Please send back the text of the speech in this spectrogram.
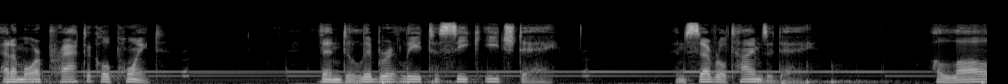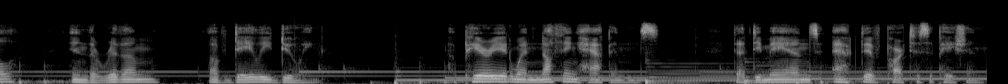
at a more practical point than deliberately to seek each day and several times a day a lull in the rhythm of daily doing, a period when nothing happens that demands active participation.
